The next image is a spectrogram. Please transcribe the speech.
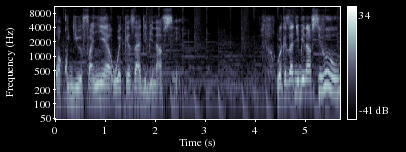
kwa kujifanyia uwekezaji binafsi. Uwekezaji binafsi huu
